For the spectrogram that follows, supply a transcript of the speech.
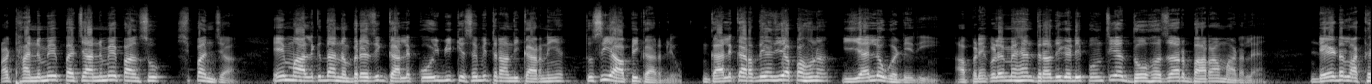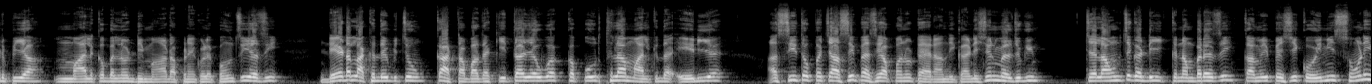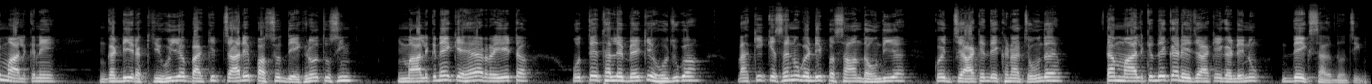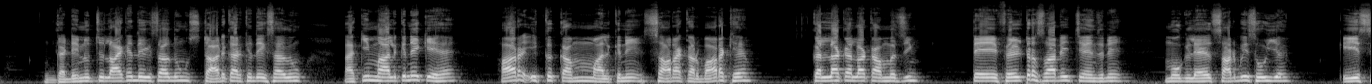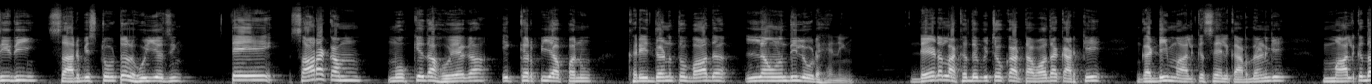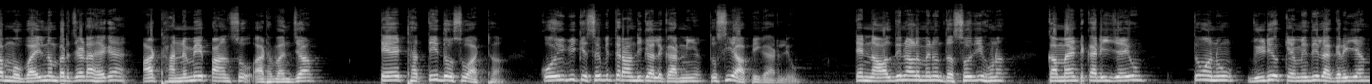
9895556 ਇਹ ਮਾਲਕ ਦਾ ਨੰਬਰ ਹੈ ਜੀ, ਗੱਲ ਕੋਈ ਵੀ ਕਿਸੇ ਵੀ ਤਰ੍ਹਾਂ ਦੀ ਕਰਨੀ ਹੈ ਤੁਸੀਂ ਆਪ ਹੀ ਕਰ ਲਿਓ। ਗੱਲ ਕਰਦੇ ਹਾਂ ਜੀ ਆਪਾਂ ਹੁਣ ਯੈਲੋ ਗੱਡੀ ਦੀ। ਆਪਣੇ ਕੋਲੇ ਮਹਿੰਦਰਾ ਦੀ ਗੱਡੀ ਪਹੁੰਚੀ ਹੈ 2012 ਮਾਡਲ ਹੈ। 1.5 ਲੱਖ ਰੁਪਿਆ ਮਾਲਕ ਵੱਲੋਂ ਡਿਮਾਂਡ ਆਪਣੇ ਕੋਲੇ ਪਹੁੰਚੀ ਹੈ ਜੀ। 1.5 ਲੱਖ ਦੇ ਵਿੱਚੋਂ ਘਾਟਾ ਵਾਧਾ ਕੀਤਾ ਜਾਊਗਾ। ਕਪੂਰਥਲਾ ਮਾਲਕ ਦਾ ਏਰੀਆ 80 ਤੋਂ 85 ਪੈਸੇ ਆਪਾਂ ਨੂੰ ਟਾਇਰਾਂ ਦੀ ਕੰਡੀਸ਼ਨ ਮਿਲ ਜੂਗੀ। ਚਲਾਉਣ 'ਚ ਗੱਡੀ ਇੱਕ ਨੰਬਰ ਹੈ ਜੀ, ਕਮੀ ਪੇਸ਼ੀ ਕੋਈ ਨਹੀਂ, ਸੋਹਣੀ ਮਾਲਕ ਨੇ ਗੱਡੀ ਰੱਖੀ ਹੋਈ ਹੈ ਬਾਕੀ ਚਾਰੇ ਪਾਸੋਂ ਦੇਖ ਰਹੇ ਹੋ ਤੁਸੀਂ। ਮਾਲਕ ਨੇ ਕਿਹਾ ਰੇਟ ਉੱਤੇ ਥੱਲੇ ਬਹਿ ਕੇ ਹੋ ਜਾਊਗਾ ਬਾਕੀ ਕਿਸੇ ਨੂੰ ਗੱਡੀ ਪਸੰਦ ਆਉਂਦੀ ਹੈ, ਕੋਈ ਜਾ ਕੇ ਦੇਖਣਾ ਚਾਹੁੰਦਾ ਹੈ, ਤਾਂ ਮਾਲਕ ਦੇ ਘਰੇ ਜਾ ਕੇ ਗੱਡੀ ਨੂੰ ਦੇਖ ਸਕਦੇ ਹੋ ਜੀ। ਗੱਡੀ ਨੂੰ ਚਲਾ ਕੇ ਦੇਖ ਸਕਦੇ ਹੋ ਸਟਾਰਟ ਕਰਕੇ ਦੇਖ ਸਕਦੇ ਹੋ, ਬਾਕੀ ਮਾਲਕ ਨੇ ਕਿਹਾ ਹਰ ਇੱਕ ਕੰਮ ਮਾਲਕ ਨੇ ਸਾਰਾ ਕਰਵਾ ਰੱਖਿਆ ਕੱਲਾ ਕੱਲਾ ਕੰਮ ਜੀ। ਤੇ ਫਿਲਟਰ ਸਾਰੇ ਚੇਂਜ ਨੇ। ਮੋਗਲੈਲ ਸਰਵਿਸ ਹੋਈ ਹੈ ਏਸੀ ਦੀ ਸਰਵਿਸ ਟੋਟਲ ਹੋਈ ਹੈ ਜੀ। ਤੇ ਸਾਰਾ ਕੰਮ ਮੌਕੇ ਦਾ ਹੋਏਗਾ 1 ਰੁਪਿਆ ਆਪਾਂ ਨੂੰ ਖਰੀਦਣ ਤੋਂ ਬਾਅਦ ਲਾਉਣ ਦੀ ਲੋੜ ਹੈ ਨਹੀਂ। 1.5 ਲੱਖ ਦੇ ਵਿੱਚੋਂ ਘਾਟਾ ਵਾਧਾ ਕਰਕੇ ਗੱਡੀ ਮਾਲਕ ਸੇਲ ਕਰ ਦੇਣਗੇ। ਮਾਲਕ ਦਾ ਮੋਬਾਈਲ ਨੰਬਰ ਜਿਹੜਾ ਹੈਗਾ 98558 ਤੇ 38208 ਕੋਈ ਵੀ ਕਿਸੇ ਵੀ ਤਰ੍ਹਾਂ ਦੀ ਗੱਲ ਕਰਨੀ ਹੈ ਤੁਸੀਂ ਆਪ ਹੀ ਕਰ ਲਿਓ। ਤੇ ਨਾਲ ਦੀ ਨਾਲ ਮੈਨੂੰ ਦੱਸੋ ਜੀ ਹੁਣ ਕਮੈਂਟ ਕਰੀ ਜਾਇਓ। ਤੁਹਾਨੂੰ ਵੀਡੀਓ ਕਿਵੇਂ ਦੀ ਲੱਗ ਰਹੀ ਆ?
